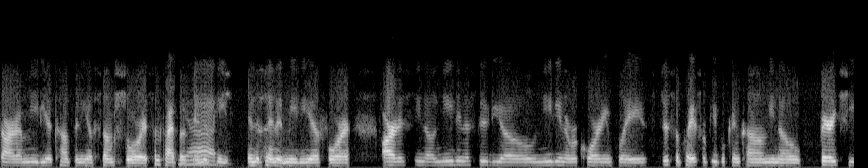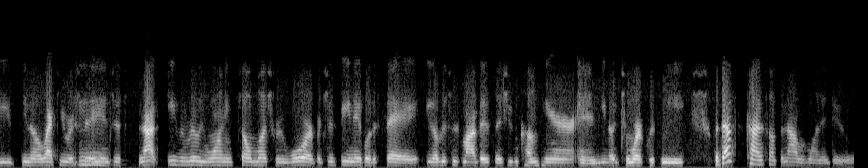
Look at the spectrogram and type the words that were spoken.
start a media company of some sort, some type of yes. independent independent media for artists, you know, needing a studio, needing a recording place, just a place where people can come, you know, very cheap, you know, like you were saying, Mm-hmm. just not even really wanting so much reward, but just being able to say, you know, this is my business. You can come here and, you know, you can work with me. But that's kind of something I would want to do.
